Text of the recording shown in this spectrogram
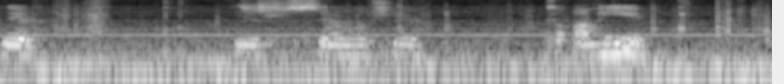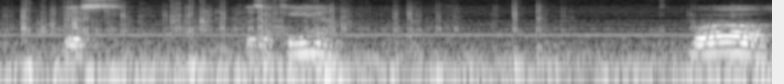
Where? He's just sitting on the chair. I'm here. Yes. Yes, I can. Bruh.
